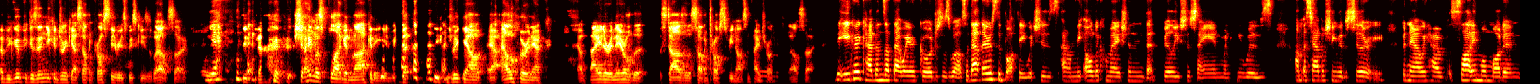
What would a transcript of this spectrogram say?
That'd be good because then you can drink our Southern Cross Series whiskies as well. So Yeah. shameless plug and marketing. you can drink our, our alpha and our, our beta and they're all the, the stars of the Southern Cross to be nice and patriotic as well. So The eco cabins up that way are gorgeous as well. So that there is the Bothy, which is um, the old accommodation that Bill used to stay in when he was um, establishing the distillery. But now we have slightly more modern,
